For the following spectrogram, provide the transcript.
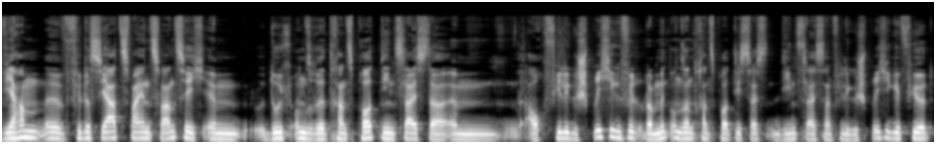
wir haben äh, für das Jahr 22 ähm, durch unsere Transportdienstleister ähm, auch viele Gespräche geführt oder mit unseren Transportdienstleistern viele Gespräche geführt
